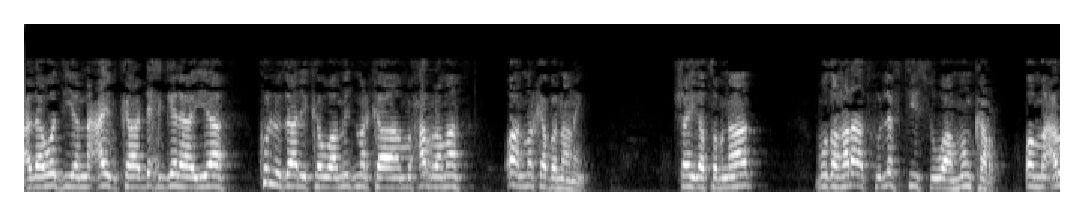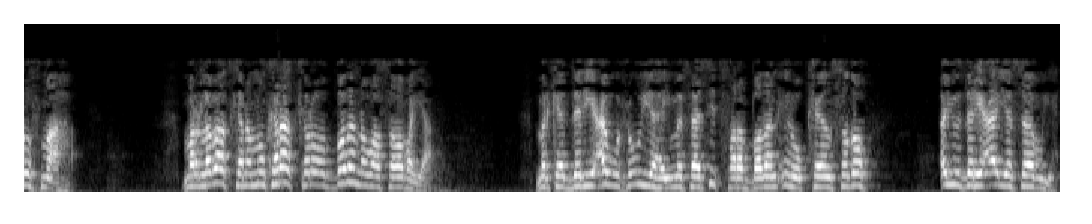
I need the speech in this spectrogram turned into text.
cadaawadda iyo nacaybka dhex gelaya kullu daalika waa mid markaa muxarama oo aan markaa bannaanayn. Shayga tobnaad mudaharaadku laftiisu waa munkar oo macruuf ma aha. Mar labaadkana munkaraad kale oo badanna waa sababaya marka dariico wuxuu u yahay mafaasid fara badan inuu keensado ayuu dariico iyo sabab u yahay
